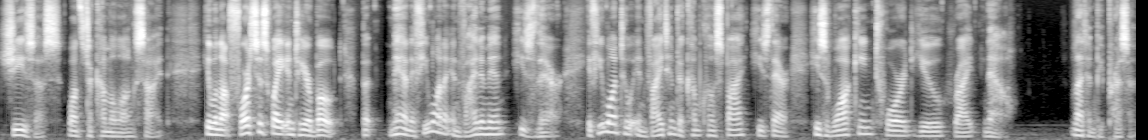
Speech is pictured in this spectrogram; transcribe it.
Jesus wants to come alongside. He will not force his way into your boat, but man, if you want to invite him in, he's there. If you want to invite him to come close by, he's there. He's walking toward you right now. Let him be present.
